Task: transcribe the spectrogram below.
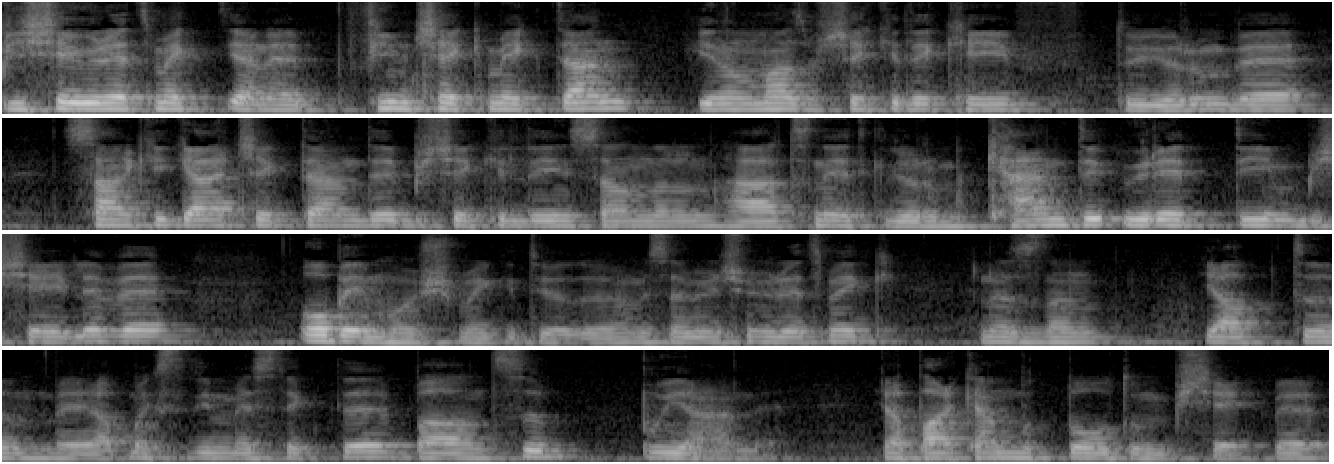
bir şey üretmek yani film çekmekten inanılmaz bir şekilde keyif duyuyorum ve sanki gerçekten de bir şekilde insanların hayatını etkiliyorum. Kendi ürettiğim bir şeyle ve o benim hoşuma gidiyordu. Mesela benim için üretmek en azından yaptığım ve yapmak istediğim meslekte bağlantısı bu yani. Yaparken mutlu olduğum bir şey ve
